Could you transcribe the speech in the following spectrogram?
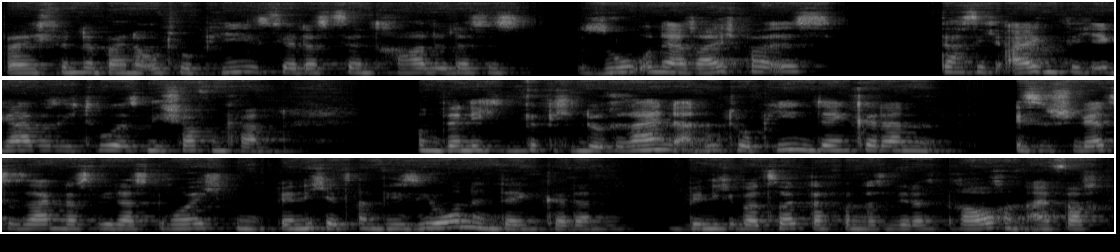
Weil ich finde, bei einer Utopie ist ja das Zentrale, dass es so unerreichbar ist, dass ich eigentlich, egal was ich tue, es nicht schaffen kann. Und wenn ich wirklich rein an Utopien denke, dann ist es schwer zu sagen, dass wir das bräuchten. Wenn ich jetzt an Visionen denke, dann bin ich überzeugt davon, dass wir das brauchen, einfach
